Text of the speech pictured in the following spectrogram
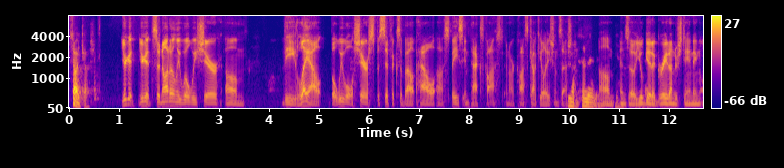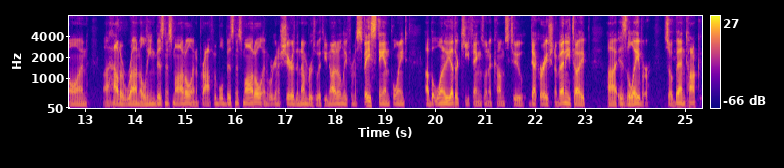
Sorry, Josh. You're good. You're good. So not only will we share um, the layout, but we will share specifics about how uh, space impacts cost in our cost calculation session. Absolutely. Um, yeah. And so you'll get a great understanding on uh, how to run a lean business model and a profitable business model. And we're going to share the numbers with you, not only from a space standpoint, uh, but one of the other key things when it comes to decoration of any type uh, is the labor. So, Ben, talk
